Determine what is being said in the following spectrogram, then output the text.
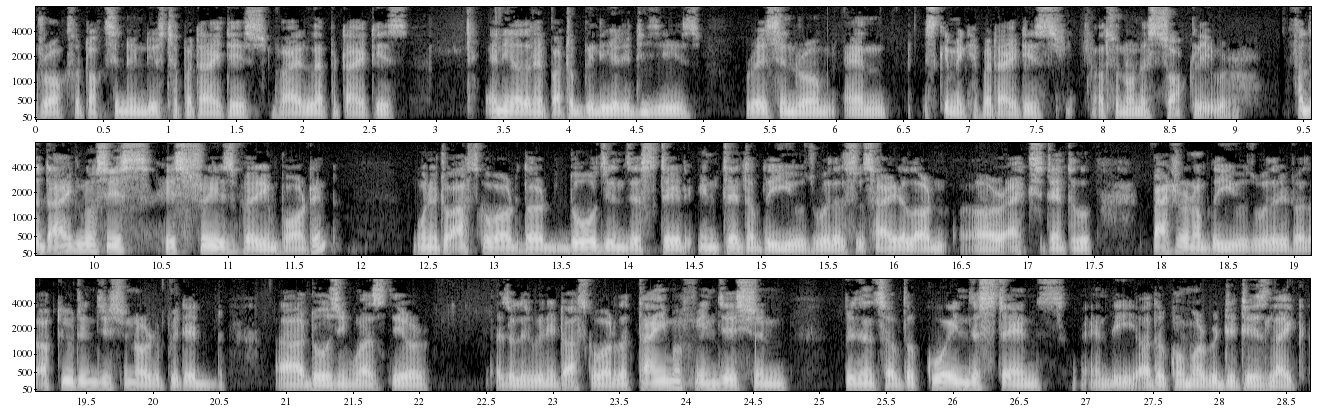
drugs or toxin-induced hepatitis, viral hepatitis, any other hepatobiliary disease, Reye syndrome, and ischemic hepatitis, also known as shock liver. For the diagnosis, history is very important we need to ask about the dose ingested, intent of the use, whether suicidal or, or accidental, pattern of the use, whether it was acute ingestion or repeated uh, dosing was there. As well as we need to ask about the time of ingestion, presence of the co-ingestants, and the other comorbidities like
